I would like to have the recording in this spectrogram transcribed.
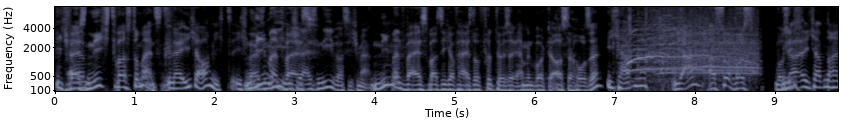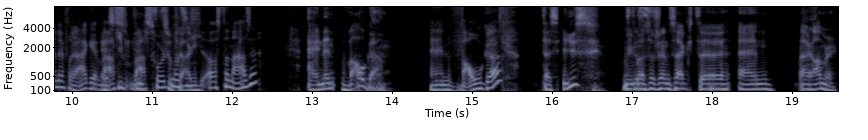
Ich weiß Ähm, nicht, was du meinst. Na, ich auch nicht. Ich weiß Niemand nie, weiß. Ich weiß nie, was ich meine. Niemand weiß, was ich auf Heißluftfritteuse reimen wollte, außer Hose. Ich habe noch, Ja? Achso, was? Was ist? ich hab noch eine Frage. Was, was holt man sich aus der Nase? Einen Wauger. Einen Wauger? Das ist, wie Ist man so schön sagt, äh, ein Rammel.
